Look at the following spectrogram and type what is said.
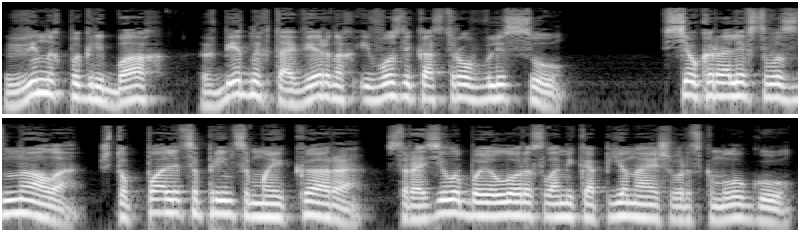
в винных погребах, в бедных тавернах и возле костров в лесу. Все королевство знало, что палица принца Майкара сразила Бейлора слами копье на Эшвардском лугу.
